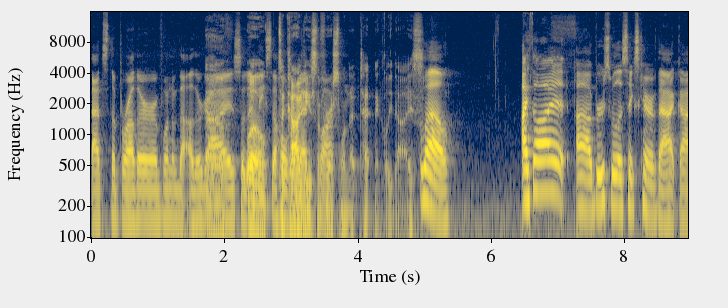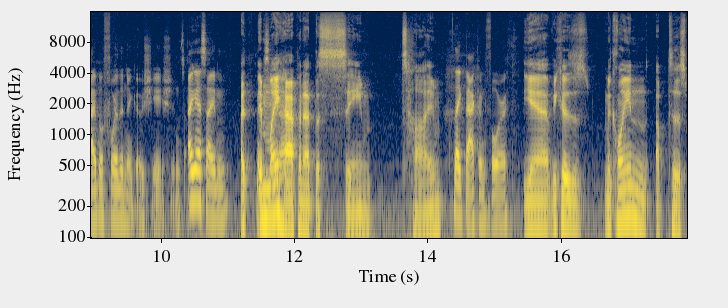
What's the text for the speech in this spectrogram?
that's the brother of one of the other guys, so that Uh, well, makes the whole Takagi's the plot. first one that technically dies. Well, I thought uh, Bruce Willis takes care of that guy before the negotiations. I guess I'm I, it might happen at the same time. like back and forth. Yeah, because McClane up to this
